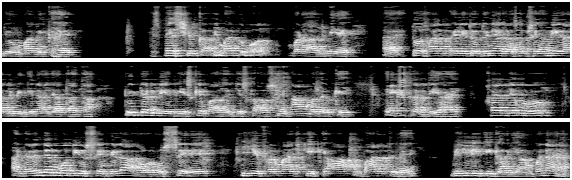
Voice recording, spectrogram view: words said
जो मालिक है। स्पेसशिप का भी मालिक, बहुत बड़ा आदमी है। दो साल पहले तो दुनिया का सबसे अमीर आदमी गिना जाता था। ट्विटर भी अभी इसके पास है, जिसका उसने नाम बदल के एक्स कर दिया है। खैर, जब नरेंद्र मोदी उससे मिला और उससे ये फरमाइश की कि आप भारत में बिजली की गाड़ियाँ बनाएँ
